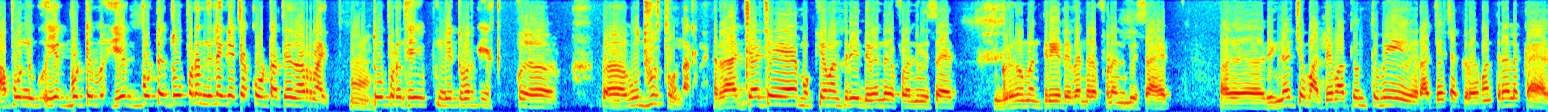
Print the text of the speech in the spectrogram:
आपण एक बोटे एक बोटे जोपर्यंत निलंग्याच्या कोर्टात येणार नाहीत तोपर्यंत हे नेटवर्क एक, उद्ध्वस्त होणार नाही. राज्याचे मुख्यमंत्री देवेंद्र फडणवीस आहेत गृहमंत्री देवेंद्र फडणवीस आहेत. अं, रिंगाच्या माध्यमातून तुम्ही राज्याच्या गृहमंत्र्याला काय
